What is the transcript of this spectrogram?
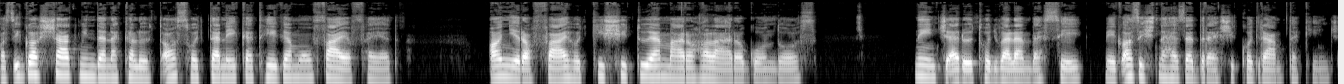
Az igazság mindenek előtt az, hogy te néked Hégemon fáj a fejed. Annyira fáj, hogy kisítően már a halára gondolsz. Nincs erőd, hogy velem beszélj, még az is nehezedre esik, hogy rám tekints.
